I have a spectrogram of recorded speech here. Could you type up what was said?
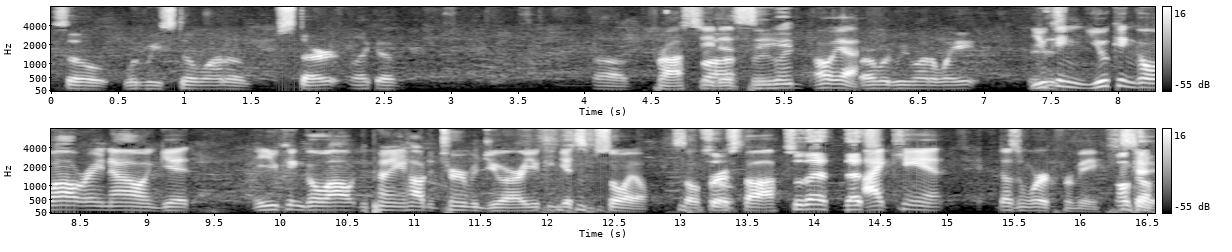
So would we still want to start like a, uh, Frost seeded? Oh yeah. or would we want to wait? You just- can you can go out right now and get and you can go out depending on how determined you are, you can get some soil. So So- first off, So that that's I can't doesn't work for me. okay.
